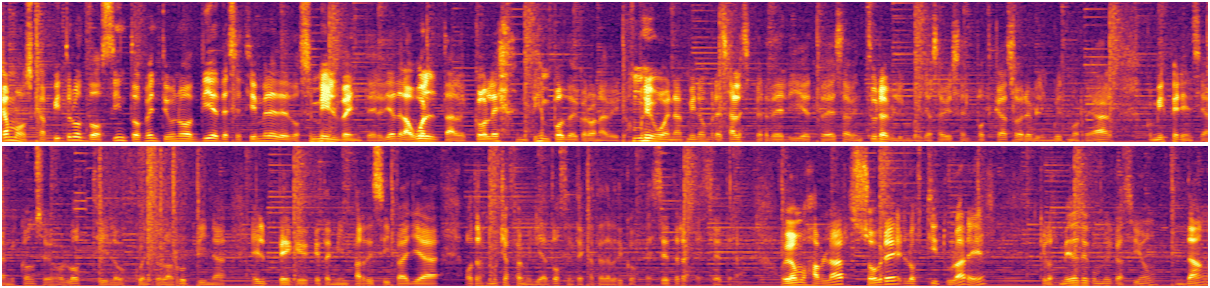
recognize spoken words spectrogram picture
Arrancamos capítulo 221, 10 de septiembre de 2020, el día de la vuelta al cole en tiempos de coronavirus. Muy buenas, mi nombre es Alex Perder y esto es Aventura Bilingüe. Ya sabéis, el podcast sobre bilingüismo real, con mi experiencia, mis consejos, los estilos, cuento la rutina, el peque que también participa ya, otras muchas familias, docentes, catedráticos, etcétera, etcétera. Hoy vamos a hablar sobre los titulares que los medios de comunicación dan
